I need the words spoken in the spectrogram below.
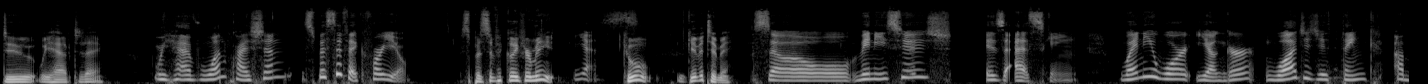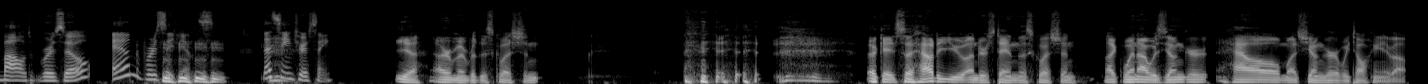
do we have today? We have one question specific for you. Specifically for me. Yes. Cool. Give it to me. So Vinicius is asking, when you were younger, what did you think about Brazil and Brazilians? That's interesting. Yeah, I remember this question. okay, so how do you understand this question? Like when I was younger, how much younger are we talking about?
